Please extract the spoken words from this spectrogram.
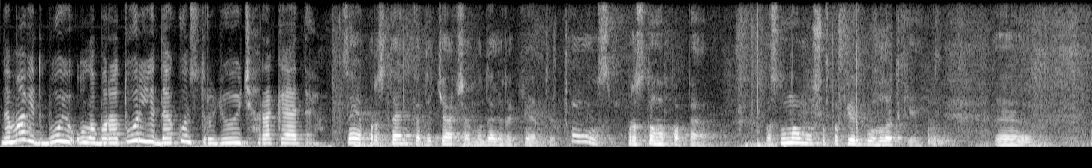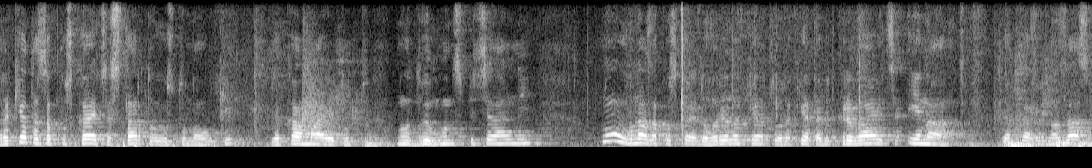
Нема відбою у лабораторії, де конструюють ракети. Це є простенька дитяча модель ракети, ну, з простого паперу. В основному, щоб папір був гладкий. Ракета запускається з стартової установки, яка має тут ну, двигун спеціальний. Ну, вона запускає догори ракету, ракета відкривається і на, як кажуть, на засіб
